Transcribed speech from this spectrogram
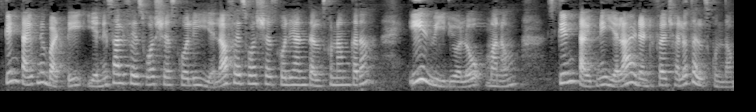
స్కిన్ టైప్ని బట్టి ఎన్నిసార్లు ఫేస్ వాష్ చేసుకోవాలి ఎలా ఫేస్ వాష్ చేసుకోవాలి అని తెలుసుకున్నాం కదా? ఈ వీడియోలో మనం స్కిన్ టైప్ని ఎలా ఐడెంటిఫై చేయాలో తెలుసుకుందాం.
